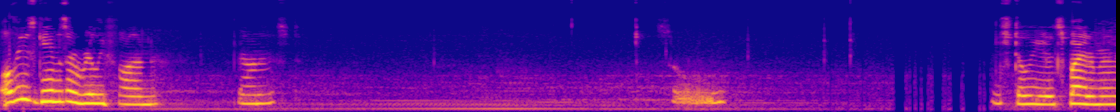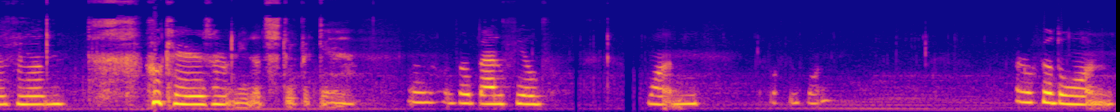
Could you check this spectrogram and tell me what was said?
all these games are really fun. To be honest. So. Just deleted Spider-Man. Who cares? I don't need that stupid game. Uh, about Battlefield 1. Battlefield 1. Battlefield 1.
